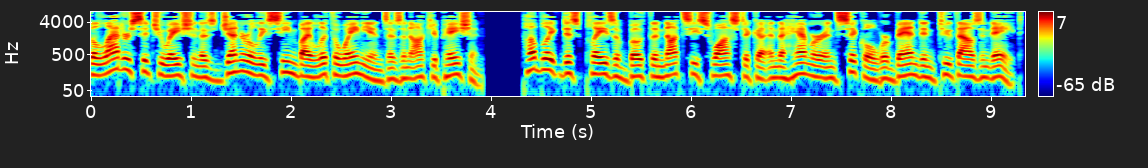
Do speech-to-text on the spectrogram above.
The latter situation is generally seen by Lithuanians as an occupation. Public displays of both the Nazi swastika and the hammer and sickle were banned in 2008.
